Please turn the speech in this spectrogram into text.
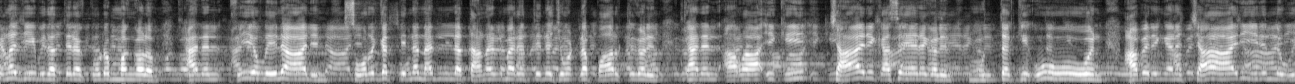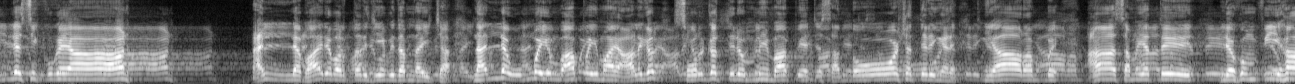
ഇണജീവിതത്തിലെ കുടുംബങ്ങളും കനൽ ഫീലിലാലിൻ സ്വർഗത്തിന്റെ നല്ല തണൽ മരത്തിന്റെ ചുവട്ടിലെ പാർക്കുകളിൽ കനൽ അറായിക്ക് ചാരി കസേരകളിൽ മുത്തക്കി ഊൻ അവരിങ്ങനെ ചാരി ഇരുന്ന് ഉല്ലസിക്കുകയാണ്. നല്ല ഭാര്യ ഭർത്തർ ജീവിതം നയിച്ച നല്ല ഉമ്മയും വാപ്പയുമായ ആളുകൾ സ്വർഗത്തിൽ ഉമ്മയും വാപ്പയറ്റ സന്തോഷത്തിൽ ഇങ്ങനെ യാ റബ്ബ് ആ സമയത്ത് ലഹും ഫീഹാ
